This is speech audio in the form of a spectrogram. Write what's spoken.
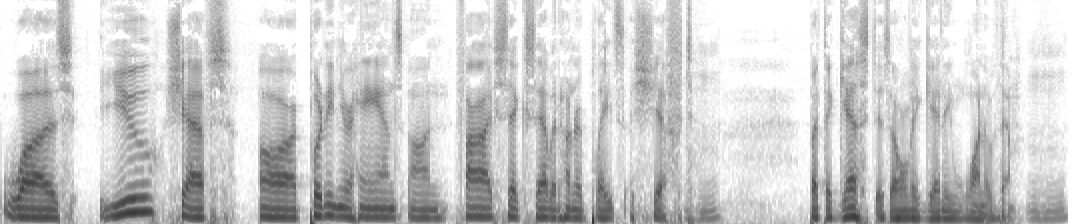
was, "You chefs are putting your hands on five, six, seven hundred plates a shift, but the guest is only getting one of them."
